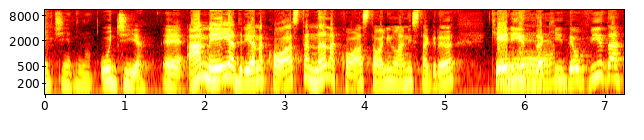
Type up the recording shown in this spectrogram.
O dia do Natal. O dia. É, amei, Adriana Costa, Nana Costa, olhem lá no Instagram. Querida, é. que deu vida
